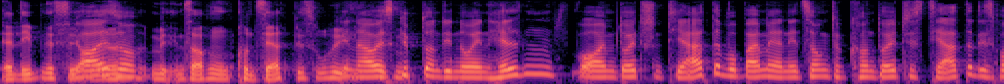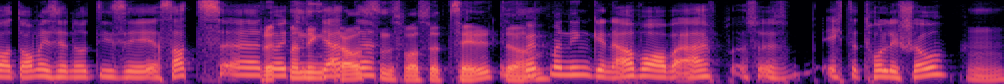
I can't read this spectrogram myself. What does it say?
Erlebnisse Ja, also- in Sachen Konzertbesuche? Genau, es gibt dann die neuen Helden, war im deutschen Theater, wobei man ja nicht sagen kann, deutsches Theater, das war damals ja nur diese Ersatz äh, deutsche Theater. draußen, das war so ein Zelt. Ja. Röttmanning, genau, war aber auch also, echt eine tolle Show. Mhm.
